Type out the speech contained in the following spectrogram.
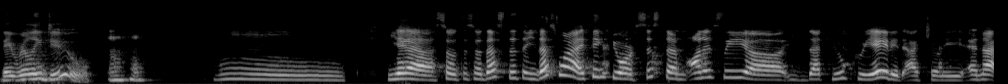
they really do? Mm-hmm. Mm yeah so so that's the thing that's why i think your system honestly uh, that you created actually and i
